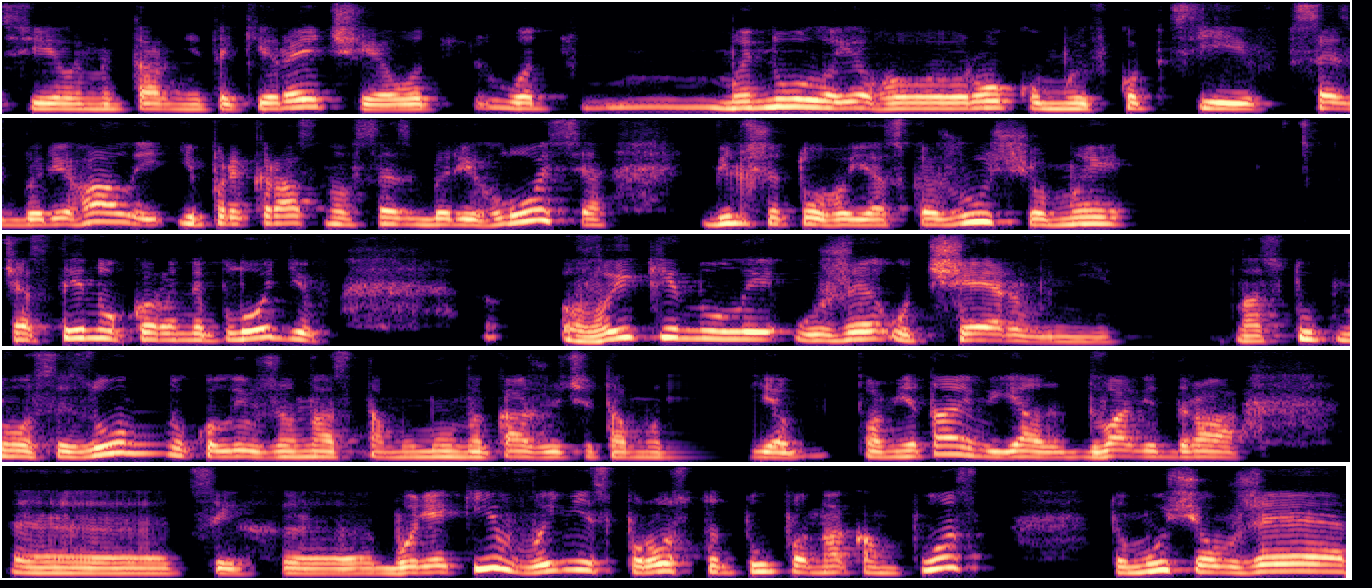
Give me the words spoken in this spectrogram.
ці елементарні такі речі. От от минулого року ми в копці все зберігали і прекрасно все зберіглося. Більше того, я скажу, що ми частину коренеплодів викинули уже у червні. наступного сезону, коли вже в нас там, умовно кажучи, там я пам'ятаю, я два відра е, цих е, буряків виніс просто тупо на компост, тому що вже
